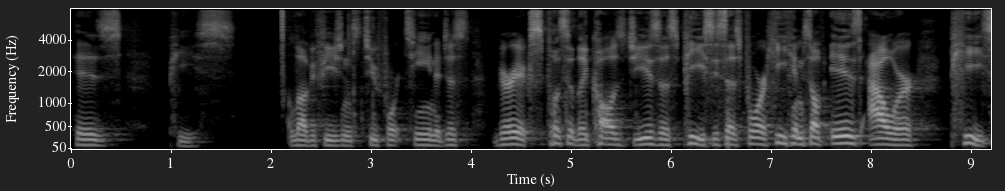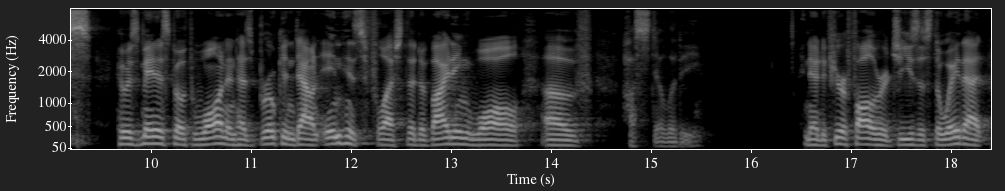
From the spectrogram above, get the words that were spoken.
his peace. I love Ephesians 2:14. It just very explicitly calls Jesus peace. He says, "For he himself is our peace, who has made us both one and has broken down in his flesh the dividing wall of hostility." And yet, if you're a follower of Jesus, the way that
